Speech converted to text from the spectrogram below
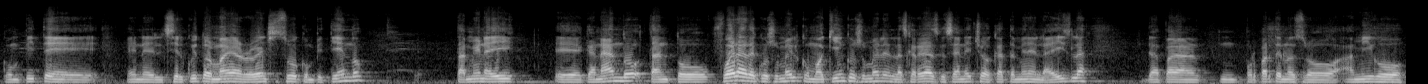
compite en el circuito de Maya Revenge, estuvo compitiendo, también ahí eh, ganando, tanto fuera de Cozumel como aquí en Cozumel, en las carreras que se han hecho acá también en la isla, para, por parte de nuestro amigo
